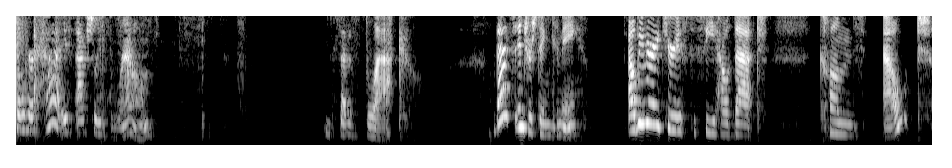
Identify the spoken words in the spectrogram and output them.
So her hat is actually brown instead of black. That's interesting to me. I'll be very curious to see how that comes out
